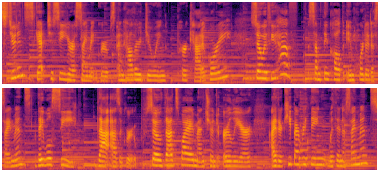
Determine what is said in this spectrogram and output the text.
Students get to see your assignment groups and how they're doing per category. So if you have something called imported assignments, they will see that as a group. So that's why I mentioned earlier either keep everything within assignments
